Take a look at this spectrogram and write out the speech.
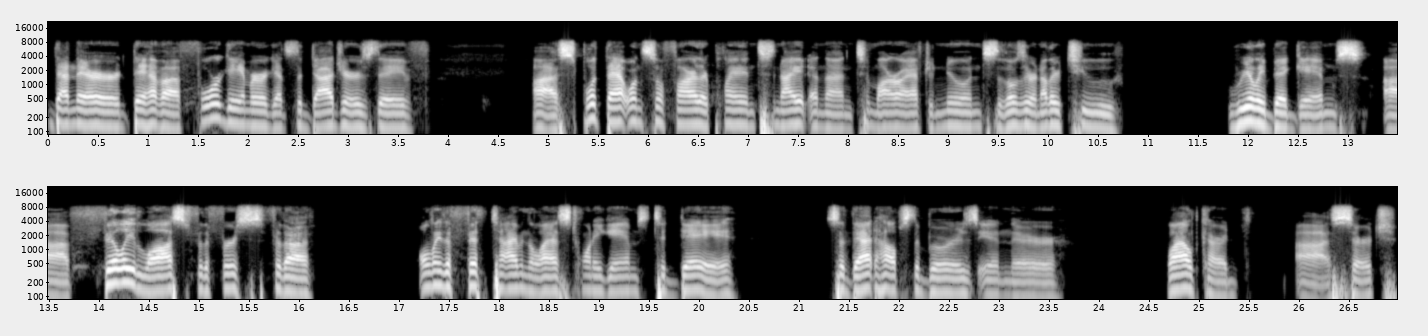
then they're they have a four gamer against the Dodgers. They've uh, split that one so far. They're playing tonight and then tomorrow afternoon. So those are another two really big games. Uh, Philly lost for the first for the only the fifth time in the last 20 games today. So that helps the Brewers in their wild card uh, search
